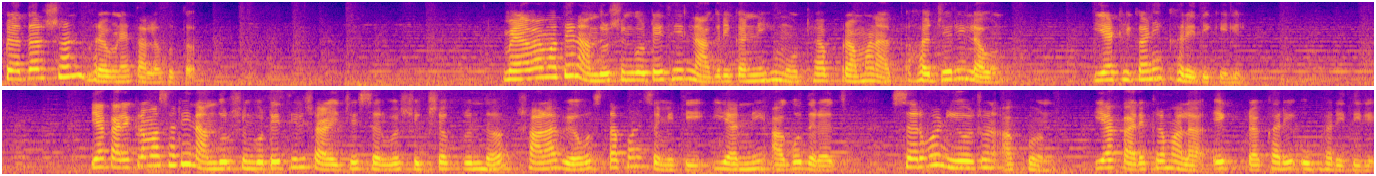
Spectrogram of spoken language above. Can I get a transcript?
प्रदर्शन भरवण्यात आलं होतं. मेळाव्यामध्ये नांदूर शिंगोटे येथील नागरिकांनीही मोठ्या प्रमाणात हजेरी लावून या ठिकाणी खरेदी केली. या कार्यक्रमासाठी नांदूर शिंगोट येथील शाळेचे सर्व शिक्षक वृंद शाळा व्यवस्थापन समिती यांनी अगोदरच सर्व नियोजन आखून या कार्यक्रमाला एक प्रकारे उभारी दिली.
